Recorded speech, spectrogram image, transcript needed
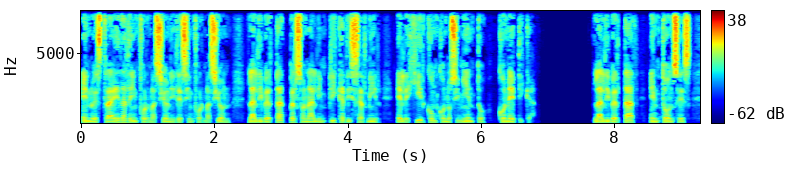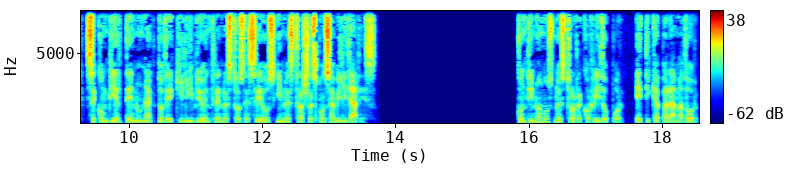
En nuestra era de información y desinformación, la libertad personal implica discernir, elegir con conocimiento, con ética. La libertad, entonces, se convierte en un acto de equilibrio entre nuestros deseos y nuestras responsabilidades. Continuamos nuestro recorrido por Ética para Amador,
